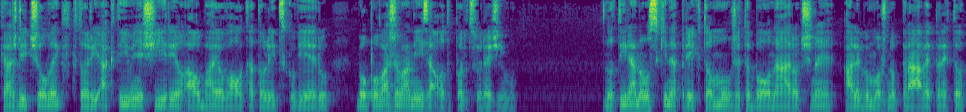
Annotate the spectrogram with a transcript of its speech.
Každý človek, ktorý aktívne šíril a obhajoval katolícku vieru, bol považovaný za odporcu režimu. No Tyranovsky napriek tomu, že to bolo náročné, alebo možno práve preto,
